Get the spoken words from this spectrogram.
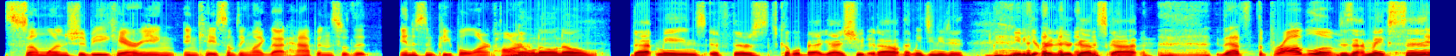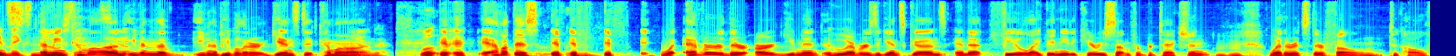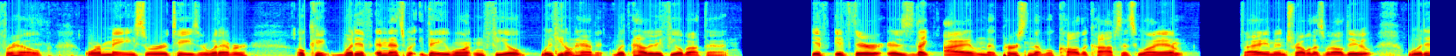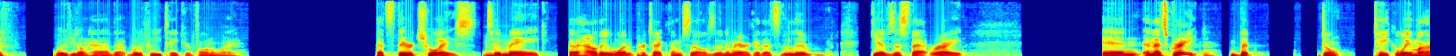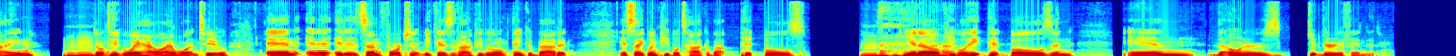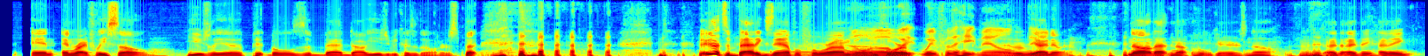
someone should be carrying in case something like that happens so that innocent people aren't harmed. No, no, no. That means if there's a couple of bad guys shooting it out, that means you need to you need to get rid of your gun, Scott. That's the problem. Does that make sense? It makes no sense. I mean, sense, come on. yeah. Even the even the people that are against it, come on. well, If, if, how about this? If if if whatever their argument, whoever is against guns and that feel like they need to carry something for protection, Mm-hmm. whether it's their phone to call for help or mace or a taser, whatever. Okay, what if and that's what they want and feel? What if you don't have it? What how do they feel about that? If if there is like I am the person that will call the cops, that's who I am. If I am in trouble, that's what I'll do. What if what if you don't have that? What if we take your phone away? That's their choice to Mhm. make uh, how they want to protect themselves in America. That's the live gives us that right, and and that's great. But don't take away mine. mhm. Don't take away how I want to. And and it, it's unfortunate because a lot of people don't think about it. It's like when people talk about pit bulls. You know, Uh-huh. people hate pit bulls, and and the owners get very offended, and and rightfully so. Usually, a pit bull is a bad dog, usually because of the owners. But maybe that's a bad example for where I'm going Oh, for. Wait, wait for the hate mail. Uh, yeah, I know. No, that no. Who cares? No, I, I think I think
